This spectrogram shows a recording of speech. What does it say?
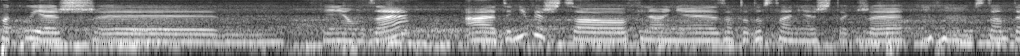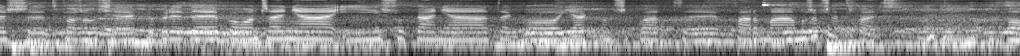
pakujesz e, pieniądze, a ty nie wiesz, co finalnie za to dostaniesz, także stąd też e, tworzą się hybrydy, połączenia i szukania tego, jak na przykład e, farma może przetrwać, bo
